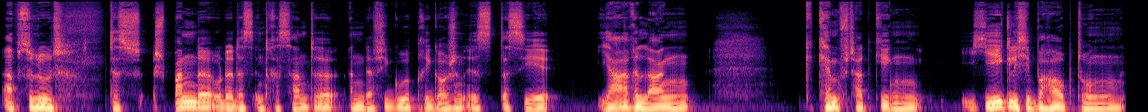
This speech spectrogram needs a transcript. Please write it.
Absolut. Das Spannende oder das Interessante an der Figur Prigozhin ist, dass sie jahrelang gekämpft hat gegen jegliche Behauptung,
